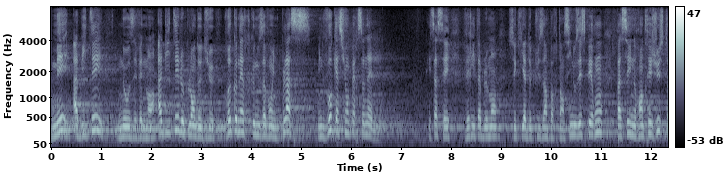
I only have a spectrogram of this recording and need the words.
mais habiter nos événements, habiter le plan de Dieu, reconnaître que nous avons une place, une vocation personnelle, et ça, c'est véritablement ce qu'il y a de plus important. Si nous espérons passer une rentrée juste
